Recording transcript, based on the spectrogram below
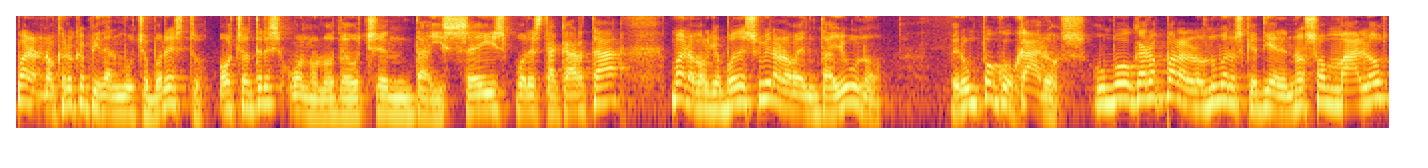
Bueno, no creo que pidan mucho por esto. 8-3, bueno, lo de 86 por esta carta. Bueno, porque puede subir a 91. Pero un poco caros. Un poco caros para los números que tienen. No son malos,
